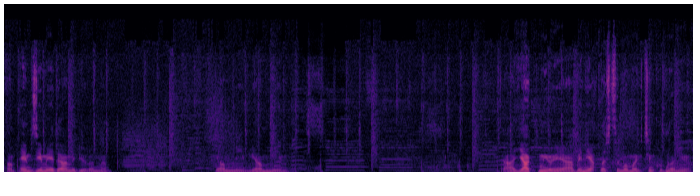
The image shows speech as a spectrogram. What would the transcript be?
Tamam emzi yemeye devam ediyor benden. Yanmayayım yanmayayım. Ya yakmıyor ya. Beni yaklaştırmamak için kullanıyor.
